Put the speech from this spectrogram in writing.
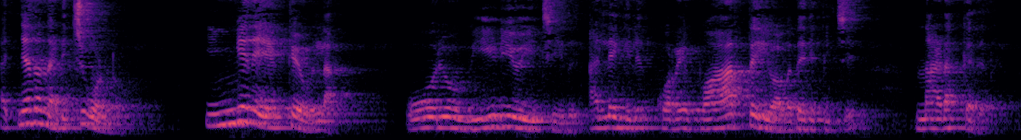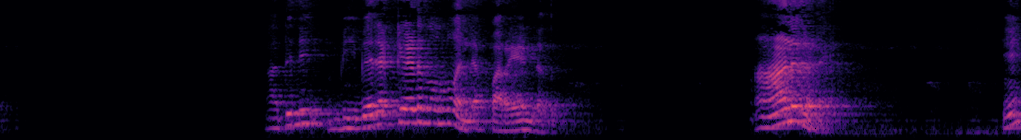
അജ്ഞത നടിച്ചുകൊണ്ടും? ഇങ്ങനെയൊക്കെയുള്ള ഓരോ വീഡിയോയും ചെയ്ത് അല്ലെങ്കിൽ കുറെ വാർത്തയും അവതരിപ്പിച്ച് നടക്കരുത്. അതിന് വിവരക്കേടെന്നൊന്നുമല്ല പറയേണ്ടത്. ആളുകളെ ഏ?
